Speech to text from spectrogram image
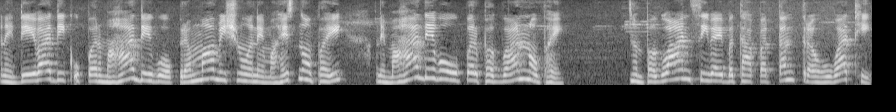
અને દેવાદિક ઉપર મહાદેવો બ્રહ્મા, વિષ્ણુ અને મહેશનો ભય અને મહાદેવો ઉપર ભગવાનનો ભય. ભગવાન સિવાય બધા પર તંત્ર હોવાથી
